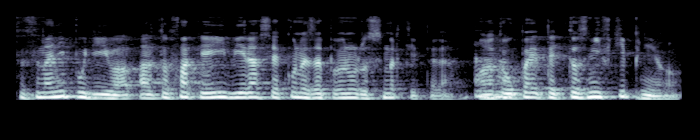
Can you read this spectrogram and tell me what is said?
jsem se na ní podíval, ale to fakt její výraz jako nezapomenu do smrti teda. Ono to úplně, teď to zní vtipně, jo.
